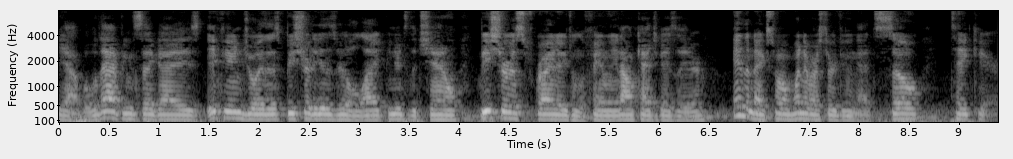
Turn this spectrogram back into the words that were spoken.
yeah. But with that being said, guys, if you enjoy this, be sure to give this video a like. If you're new to the channel, be sure to subscribe to the family, and I'll catch you guys later in the next one whenever I start doing that. So, take care.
